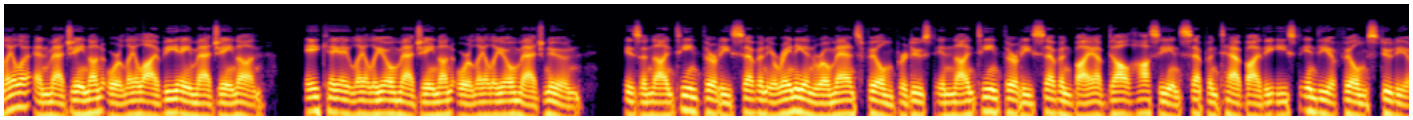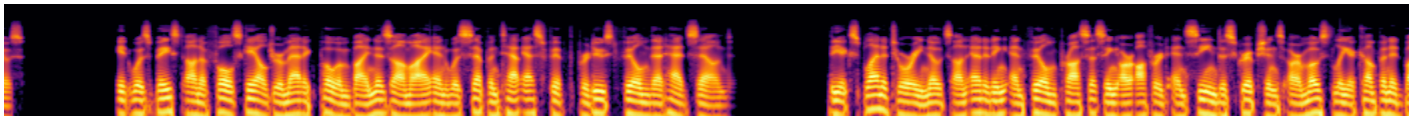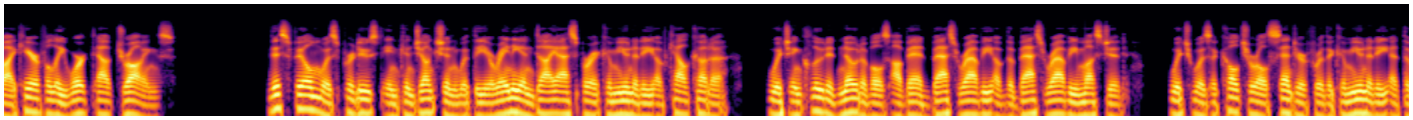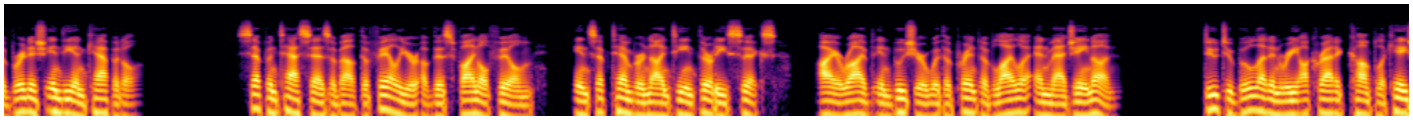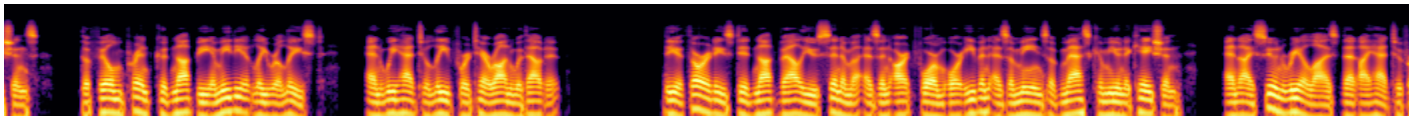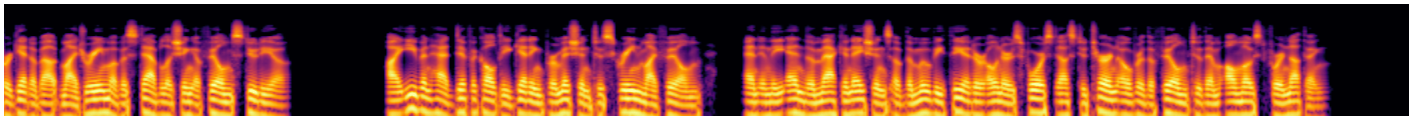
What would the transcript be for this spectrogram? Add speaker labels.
Speaker 1: Layla and Majnun or Layla va Majnun, aka Lailio Majnun or Lailio Majnun, is a 1937 Iranian romance film produced in 1937 by Abdul Hossein by the East India Film Studios. It was based on a full-scale dramatic poem by Nizami and was Sepanta's fifth produced film that had sound. The explanatory notes on editing and film processing are offered and scene descriptions are mostly accompanied by carefully worked out drawings. This film was produced in conjunction with the Iranian diaspora community of Calcutta, which included notables Abed Basravi of the Basravi Masjid, which was a cultural center for the community at the British Indian capital. Sepanta says about the failure of this final film, in September 1936, I arrived in Bushehr with a print of Layla and Majnun. Due to bulletin bureaucratic complications, the film print could not be immediately released, and we had to leave for Tehran without it. The authorities did not value cinema as an art form or even as a means of mass communication, and I soon realized that I had to forget about my dream of establishing a film studio. I even had difficulty getting permission to screen my film, and in the end the machinations of the movie theater owners forced us to turn over the film to them almost for nothing.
